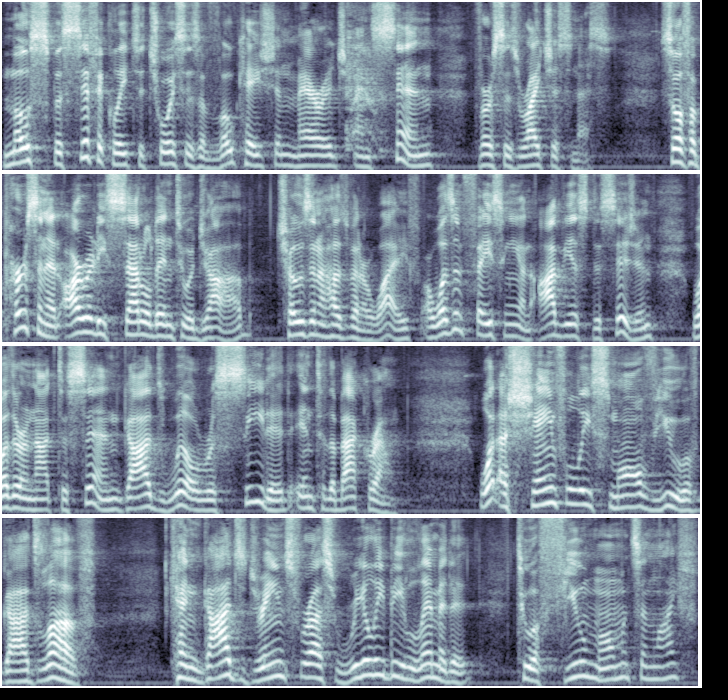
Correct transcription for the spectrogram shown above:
most specifically to choices of vocation, marriage, and sin versus righteousness. So if a person had already settled into a job, chosen a husband or wife, or wasn't facing an obvious decision whether or not to sin, God's will receded into the background. What a shamefully small view of God's love. Can God's dreams for us really be limited to a few moments in life?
